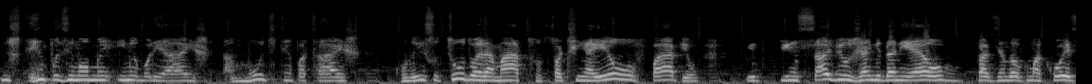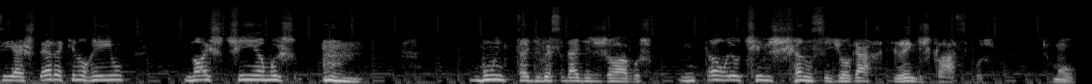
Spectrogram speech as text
nos tempos imemoriais, há muito tempo atrás, quando isso tudo era mato, só tinha eu, o Fábio, e quem sabe o Jaime Daniel fazendo alguma coisa, e a Esther aqui no Rio, nós tínhamos muita diversidade de jogos. Então eu tive chance de jogar grandes clássicos, como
